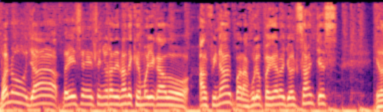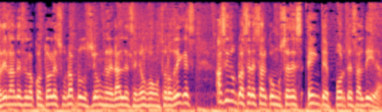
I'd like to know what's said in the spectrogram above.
Bueno, ya dice el señor Hernández que hemos llegado al final para Julio Peguero, Joel Sánchez y Nadie Hernández en los controles, una producción general del señor Juan José Rodríguez. Ha sido un placer estar con ustedes en Deportes al Día.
